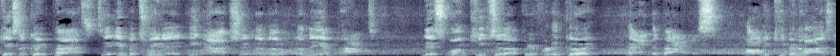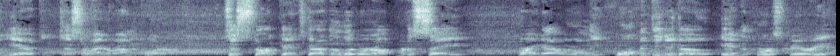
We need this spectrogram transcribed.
Gives a good pass to in between the action of the, of the impact. This one keeps it up here for the good and the baddest. I'll be keeping an eye on here just right around the corner. Shesterkin's going to deliver up for the save. Right now we're only 4.50 to go in the first period.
